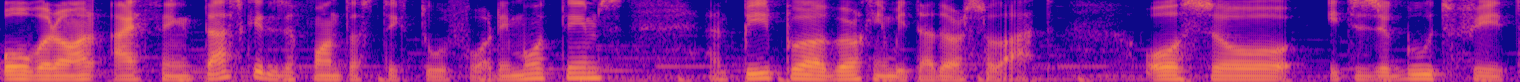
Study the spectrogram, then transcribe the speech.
Overall, I think Taskade is a fantastic tool for remote teams and people working with others a lot. Also, it is a good fit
